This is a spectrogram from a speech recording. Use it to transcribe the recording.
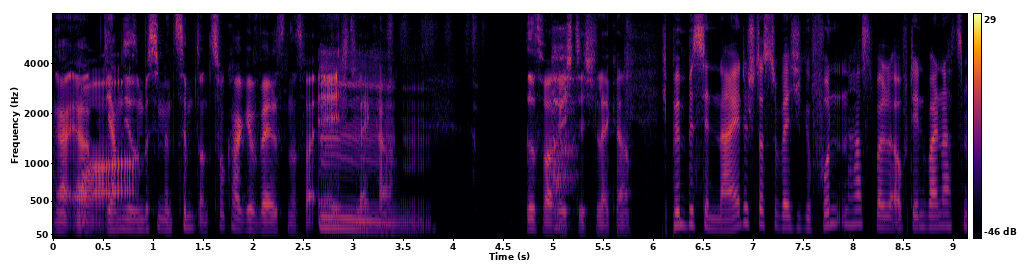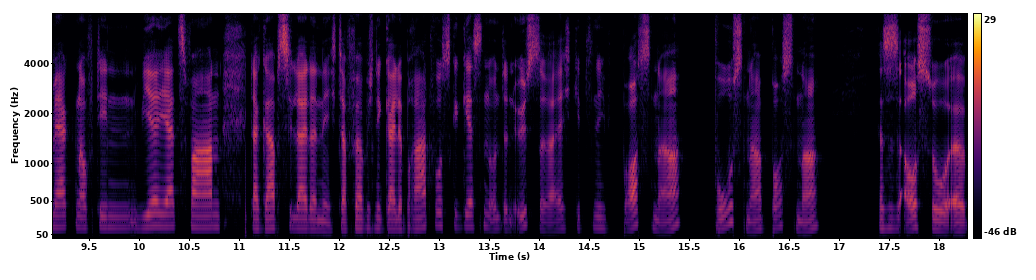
ja, ja. Die haben die so ein bisschen in Zimt und Zucker gewälzt und das war echt Mm. lecker. Das war Ah. richtig lecker. Ich bin ein bisschen neidisch, dass du welche gefunden hast, weil auf den Weihnachtsmärkten, auf denen wir jetzt waren, da gab es die leider nicht. Dafür habe ich eine geile Bratwurst gegessen und in Österreich gibt es nicht Bosner, Bosner, Bosner. Das ist auch so, äh,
